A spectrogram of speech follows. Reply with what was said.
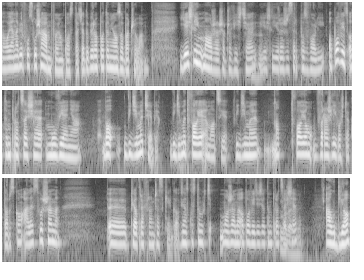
No bo ja najpierw usłyszałam twoją postać, a dopiero potem ją zobaczyłam. Jeśli możesz oczywiście, mhm. jeśli reżyser pozwoli, opowiedz o tym procesie mówienia, bo widzimy ciebie, widzimy twoje emocje, widzimy no, twoją wrażliwość aktorską, ale słyszymy y, Piotra Franceskiego. W związku z tym możemy opowiedzieć o tym procesie? Możemy. Audio,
